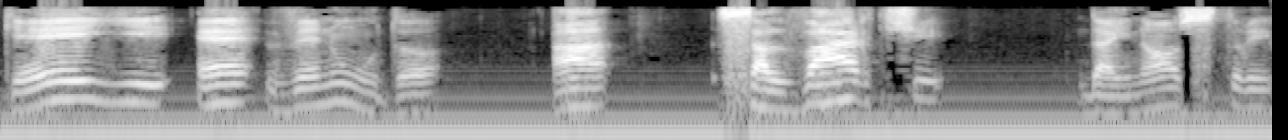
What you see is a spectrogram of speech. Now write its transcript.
che Egli è venuto a salvarci dai nostri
